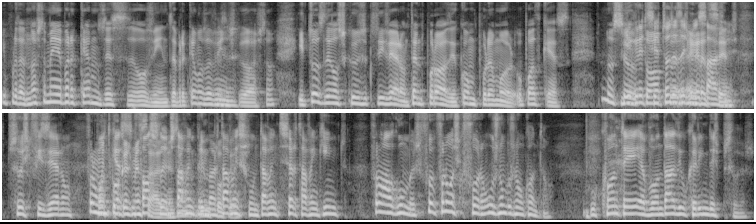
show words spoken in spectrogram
E portanto, nós também abarcamos esse ouvinte, abarcamos ouvintes é. que gostam e todos eles que, que tiveram, tanto por ódio como por amor, o podcast, no E seu agradecer top, todas as agradecer. mensagens pessoas que fizeram. Foram muito poucas mensagens, Lentes, Estava em muito primeiro, estava em segundo, estava em terceiro, estava em quinto. Foram algumas, Fo- foram as que foram. Os números não contam. O que conta é a bondade e o carinho das pessoas.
